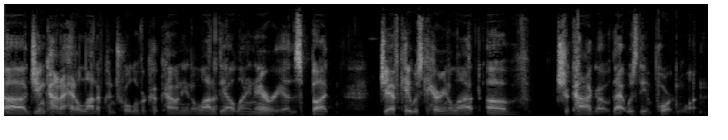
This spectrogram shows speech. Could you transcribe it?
uh, Giancana had a lot of control over Cook County and a lot of the outlying areas, but JFK was carrying a lot of Chicago. That was the important one.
